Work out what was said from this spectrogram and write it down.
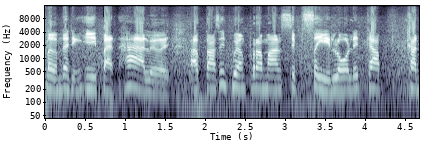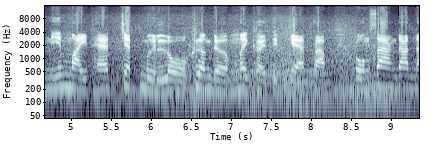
เติมได้ถึง E85 เลย อัตราสิ้นเปลืองประมาณ 14 โลลิตรครับ คันนี้ไม่แท้ 70,000 โล เครื่องเดิมไม่เคยติดแก๊สรับ โครงสร้างด้านใน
